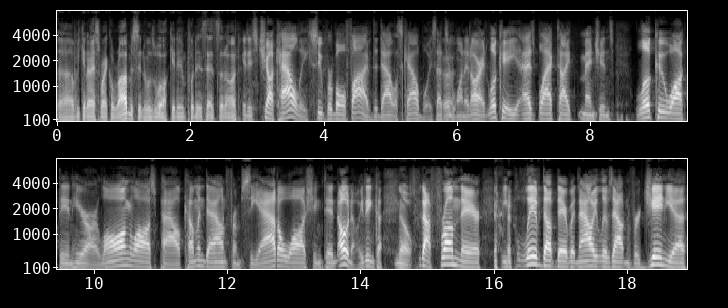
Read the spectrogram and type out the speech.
Uh, we can ask Michael Robinson, who's walking in, putting his headset on. It is Chuck Howley, Super Bowl five, the Dallas Cowboys. That's who Uh. won it. All right, look, as Black Tie mentions, look who walked in here. Our long lost pal coming down from Seattle, Washington. Oh no, he didn't come. No. he's not from there. He lived up there, but now he lives out in Virginia.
